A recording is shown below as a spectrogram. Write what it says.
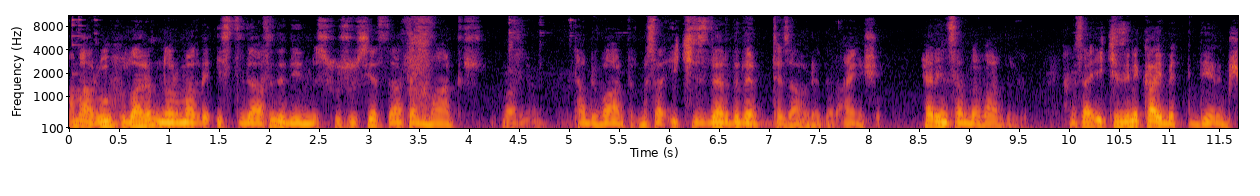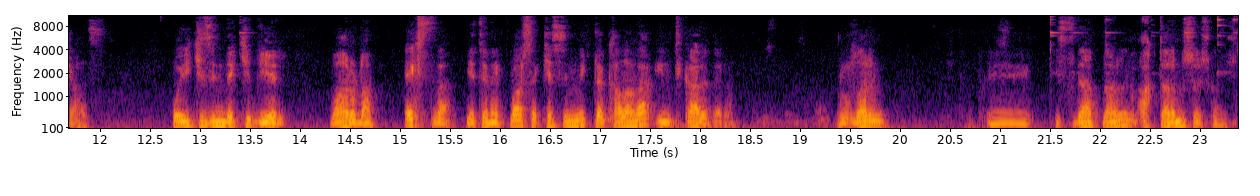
Ama ruhların normalde istidası dediğimiz hususiyet zaten vardır. Var yani. Tabi vardır. Mesela ikizlerde de tezahür eder aynı şey. Her insanda vardır. Mesela ikizini kaybetti diyelim şahıs. O ikizindeki diğer var olan ekstra yetenek varsa kesinlikle kalana intikal eder. Ruhların e, istidatlarının aktarımı söz konusu.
